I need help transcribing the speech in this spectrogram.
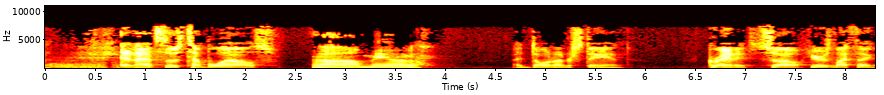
and that's those Temple Owls. Oh man, I don't understand. Granted, so here's my thing.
